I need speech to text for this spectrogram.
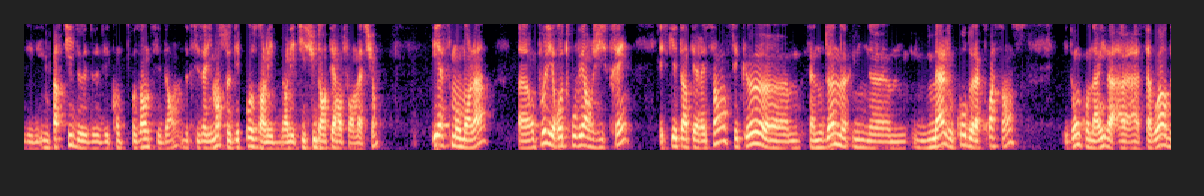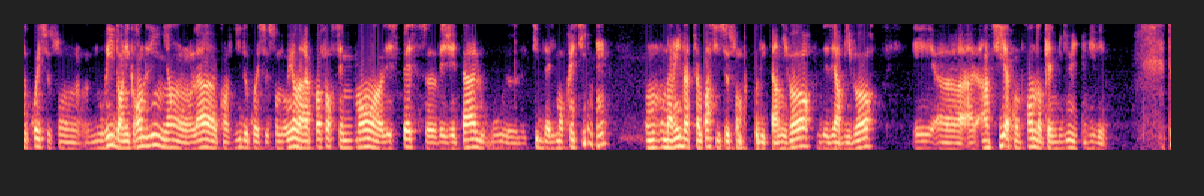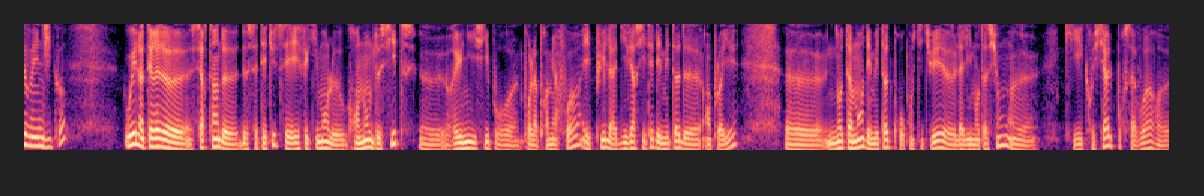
une partie de, des composants de ces, dents, de ces aliments se dépose dans les, dans les tissus dentaires en formation. Et à ce moment-là, euh, on peut les retrouver enregistrés Et ce qui est intéressant, c'est que ça nous donne une, image au cours de la croissance. Et donc, on arrive à, savoir de quoi ils se sont nourris dans les grandes lignes. Hein. Là, quand je dis de quoi ils se sont nourris, on n'arrête pas forcément l'espèce végétale ou le, le type d'aliment précis, mais on, arrive à savoir si ce sont des carnivores, des herbivores, et euh, ainsi à comprendre dans quel milieu ils vivaient. Thomas Njiko? Oui, l'intérêt de certains de, cette étude, c'est effectivement le grand nombre de sites euh, réunis ici pour, pour la première fois, et puis la diversité des méthodes euh, employées, euh, notamment des méthodes pour constituer l'alimentation, qui est cruciale pour savoir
